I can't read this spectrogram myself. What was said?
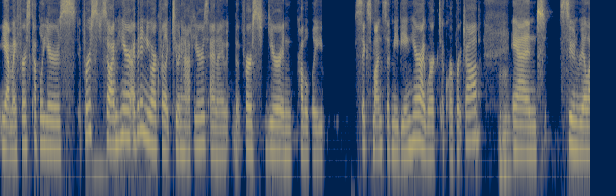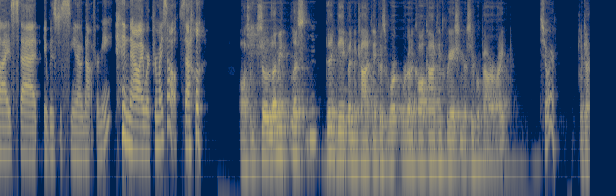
Yeah, my first couple years. First, so I'm here. I've been in New York for like two and a half years, and I the first year in probably six months of me being here, I worked a corporate job mm-hmm. and soon realized that it was just, you know, not for me. And now I work for myself. So awesome. So let me, let's mm-hmm. dig deep into content because we're, we're going to call content creation your superpower, right? Sure. Okay.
